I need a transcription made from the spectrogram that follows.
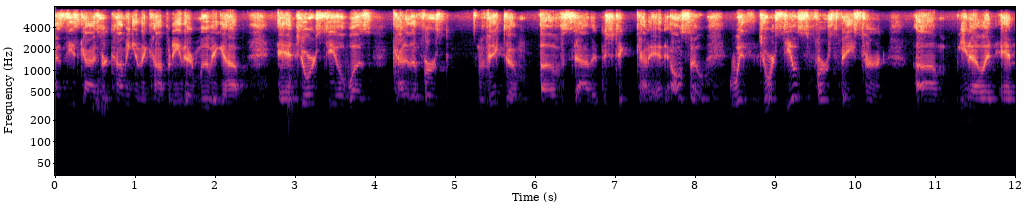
as these guys are coming in the company, they're moving up, and George Steele was kind of the first victim of Savage to kind of, and also with George Steele's first face turn, um, you know, and, and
